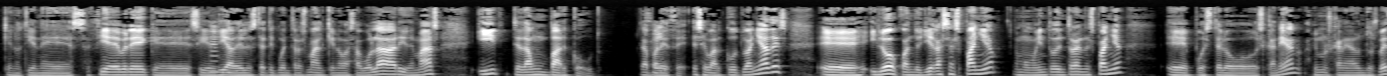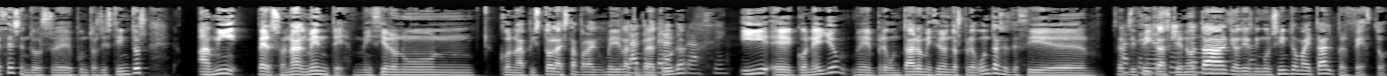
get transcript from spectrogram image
que no tienes fiebre, que si el día del este te encuentras mal, que no vas a volar y demás. Y te da un barcode. Te Sí. aparece ese barcode, lo añades eh, y luego cuando llegas a España, al momento de entrar en España, eh, pues te lo escanean. A mí me lo escanearon dos veces en dos eh, puntos distintos. A mí, personalmente, me hicieron un... con la pistola esta para medir la, La temperatura. temperatura, sí. Y eh, con ello me preguntaron, me hicieron dos preguntas, es decir, certificas que no tal, que no tienes Tal. ningún síntoma y tal, perfecto.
